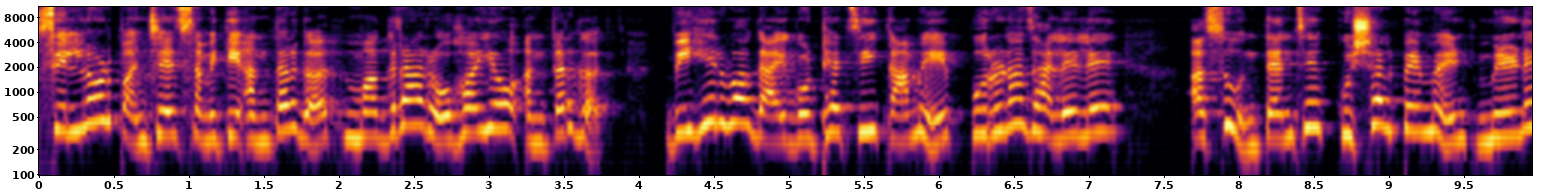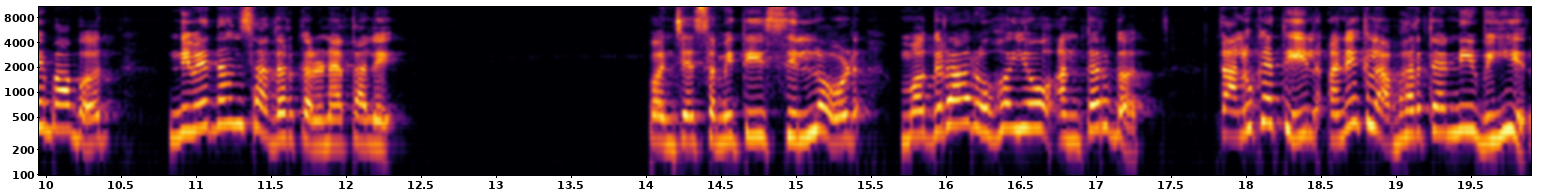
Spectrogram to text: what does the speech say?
सिल्लोड पंचायत समिती अंतर्गत मगरा रोहयो अंतर्गत विहीर व गायगोठ्याची कामे पूर्ण झालेले असून त्यांचे कुशल पेमेंट मिळणेबाबत निवेदन सादर करण्यात आले. पंचायत समिती सिल्लोड मगरा रोहयो अंतर्गत तालुक्यातील अनेक लाभार्थ्यांनी विहीर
